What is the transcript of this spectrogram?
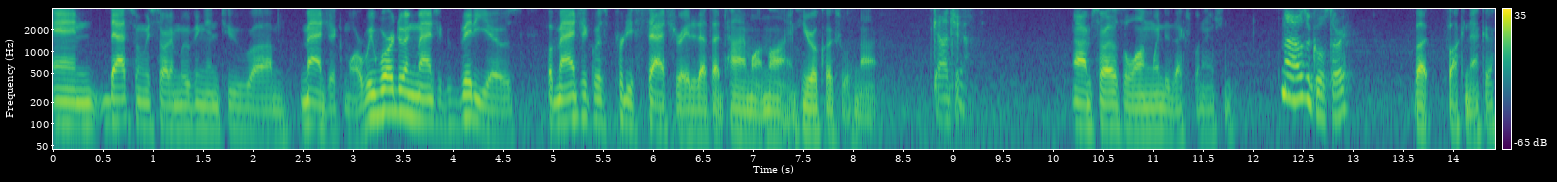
And that's when we started moving into um, Magic more. We were doing Magic videos, but Magic was pretty saturated at that time online. HeroClix was not. Gotcha. I'm sorry, that was a long-winded explanation. No, it was a cool story. But fuck NECA.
